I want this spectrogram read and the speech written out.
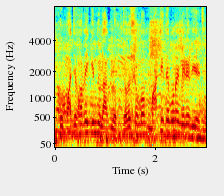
খুব বাজেভাবেই কিন্তু লাগল। যত সম্ভব মাটিতে মনে হয় মেরে দিয়েছে।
